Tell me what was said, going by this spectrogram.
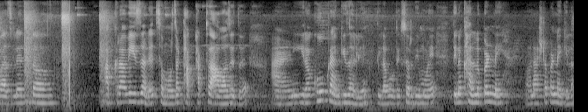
वाजलेत अकरा वीस झालेत. समोरचा ठाक ठाकचा आवाज येतो आहे आणि इरा खूप क्रँकी झाली आहे. तिला बहुतेक सर्दीमुळे तिनं खाल्लं पण नाही नाश्ता पण नाही केला.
